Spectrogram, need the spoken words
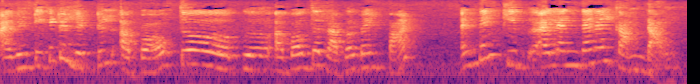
I will take it a little above the uh, above the rubber band part and then keep I'll and then I'll come down.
